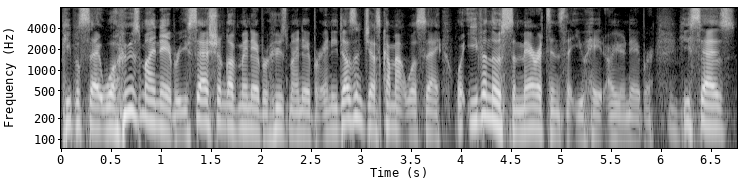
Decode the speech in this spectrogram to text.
people say, "Well, who's my neighbor?" You say I should love my neighbor. Who's my neighbor? And he doesn't just come out will say, "Well, even those Samaritans that you hate are your neighbor." Mm-hmm. He says,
